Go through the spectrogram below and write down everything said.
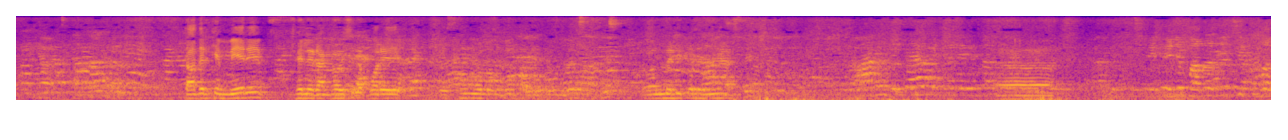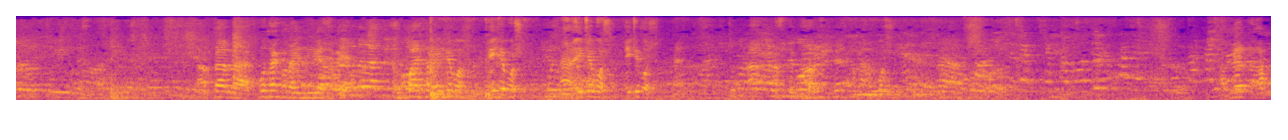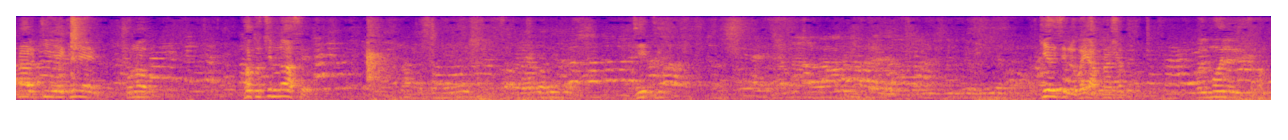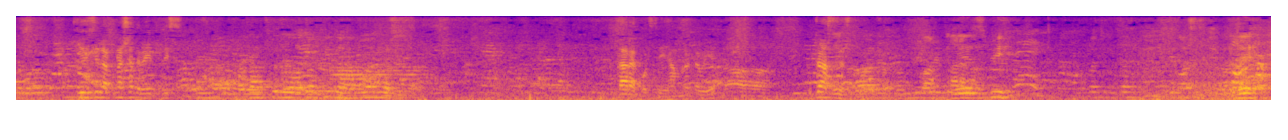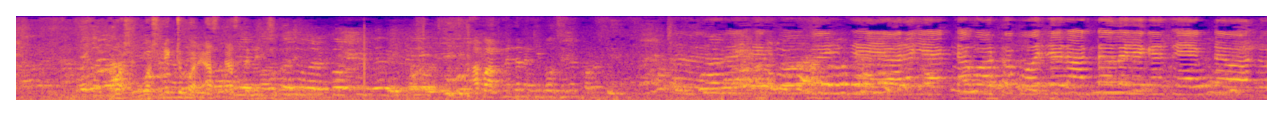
তাদেরকে মেরে ফেলে রাখা হয়েছিল। পরে স্থানীয় লোকজন তাদেরকে মেডিকেলে নিয়ে আসছে আপনার কোথায় কোথায় এইটা এইটা হ্যাঁ এইটা হ্যাঁ। আপনার আপনার কি এখানে কোনো ক্ষতচিহ্ন আছে? জি জি। কি হয়েছিল ভাই আপনার সাথে? ওই মহিলা কি হয়েছিল আপনার সাথে ভাই প্লিজ কারা করছে এই হামলাটা ভাইয়া? একটু আস্তে আস্তে বসুন একটু পরে আস্তে আস্তে নিচ্ছি আপা আপনি যেন কি বলছিলেন? একটা অটো পয়সা রান্না লেগে গেছে একটা অটো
